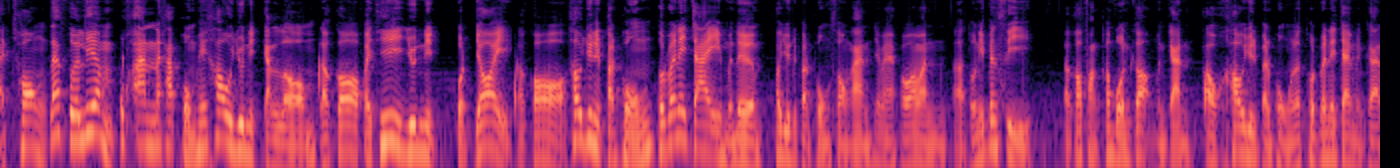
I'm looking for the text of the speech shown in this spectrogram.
8 ช่องแร่เฟอร์เรียมทุกอันนะครับผมให้เข้ายูนิตกันล้อม แล้วก็ไปที่ยูนิตกดย่อย แล้วก็เข้ายูนิตปัดผงทดไว้ในใจเหมือนเดิมเข้ายูนิตปัดผงสองอันใช่ไหมเพราะว่ามันตรงนี้เป็น 4 แล้วก็ฝั่งข้างบนก็เหมือนกัน เอาเข้ายูนิตปั่นผงแล้วทดไว้ในใจเหมือนกัน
